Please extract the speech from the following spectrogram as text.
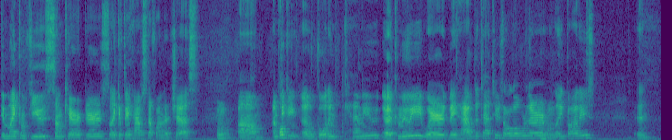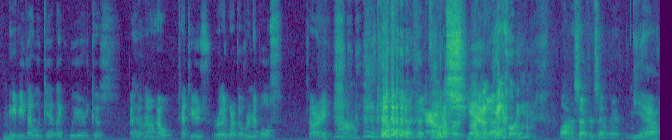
it might confuse some characters, like if they have stuff on their chest. Mm. Um, I'm Well- thinking of Golden Kamui, uh, Kamui, where they have the tattoos all over their Mhm. like bodies, and maybe that would get like weird because I don't know how tattoos really work over nipples. Sorry. Oh. Carefully, I think. from what I've Ouch. Yeah, Yeah. Yeah. painfully. A lot of receptors down there. Yeah.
